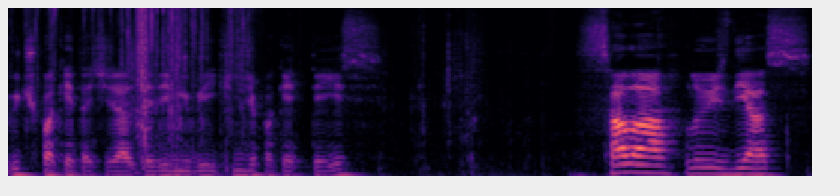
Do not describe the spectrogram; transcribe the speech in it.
3 paket açacağız. Dediğim gibi ikinci paketteyiz. Salah, Luis Diaz.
